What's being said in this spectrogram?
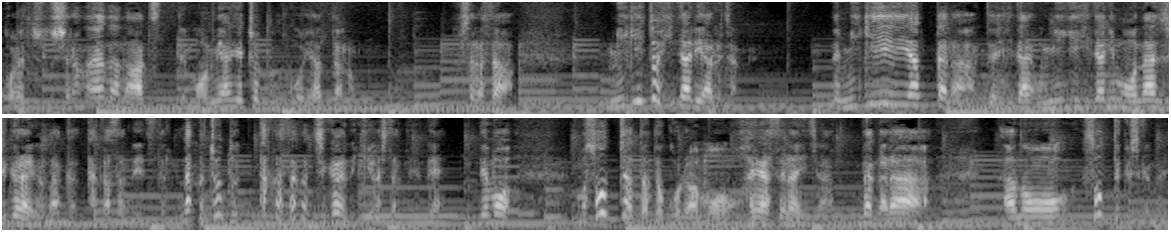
これちょっと白髪やだな、つってもみあげちょっとこうやったの。そしたらさ、右と左あるじゃん。で、右やったら、じゃ左、右左も同じぐらいのなんか高さでって言ったら、なんかちょっと高さが違うような気がしたんだよね。でも、もう反っちゃったところはもう生やせないじゃん。だから、あの、反っていくしかない。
